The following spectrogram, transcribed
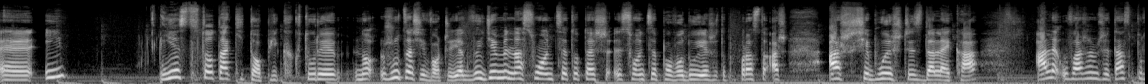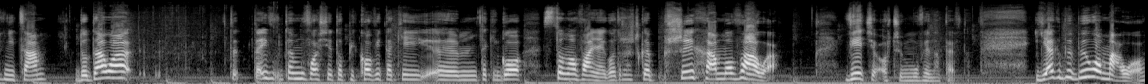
E, I jest to taki topik, który no, rzuca się w oczy. Jak wyjdziemy na słońce, to też słońce powoduje, że to po prostu aż, aż się błyszczy z daleka. Ale uważam, że ta spódnica dodała te, temu właśnie topikowi takiej, em, takiego stonowania, go troszeczkę przyhamowała. Wiecie, o czym mówię na pewno. Jakby było mało,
